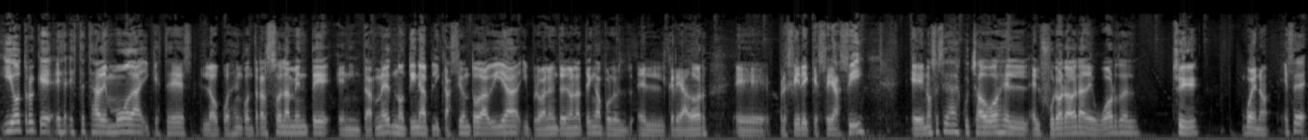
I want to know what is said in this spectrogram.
Y otro que este está de moda y que este es, lo puedes encontrar solamente en internet, no tiene aplicación todavía y probablemente no la tenga porque el, creador eh, prefiere que sea así. Eh, no sé si has escuchado vos el, el furor ahora de Wordle. Sí. Bueno, ese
